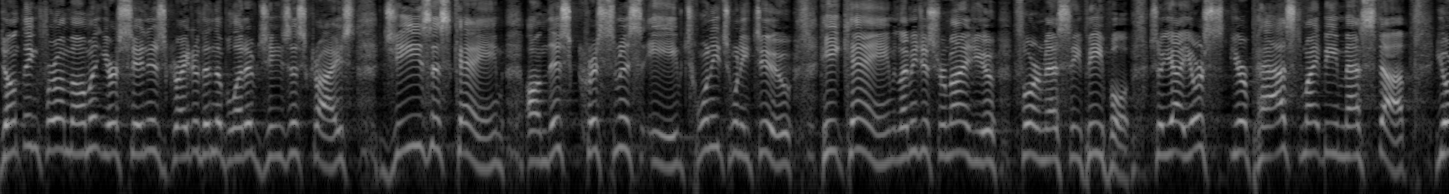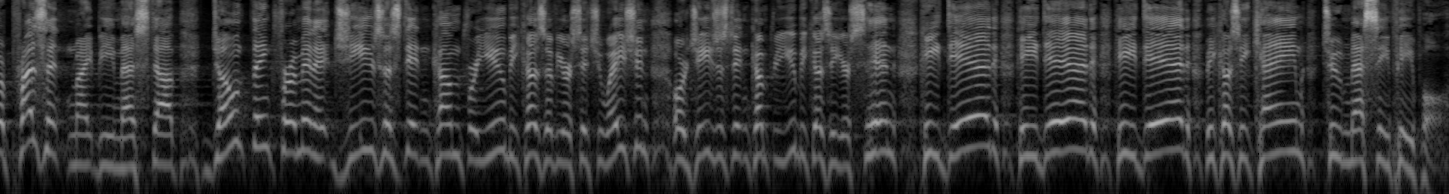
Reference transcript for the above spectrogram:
Don't think for a moment your sin is greater than the blood of Jesus Christ. Jesus came on this Christmas Eve, 2022. He came, let me just remind you, for messy people. So yeah, your, your past might be messed up. Your present might be messed up. Don't think for a minute Jesus didn't come for you because of your situation or Jesus didn't come for you because of your sin. He did. He did he did because he came to messy people.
